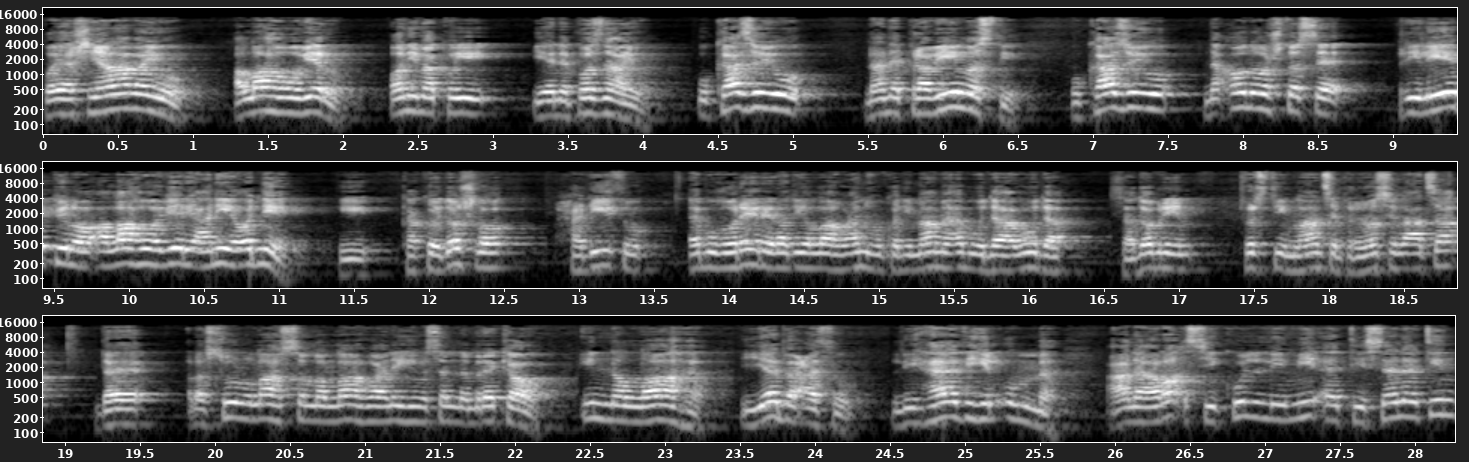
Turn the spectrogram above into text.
pojašnjavaju Allahovu vjeru onima koji je ne poznaju. Ukazuju na nepravilnosti, ukazuju na ono što se prilijepilo Allahove vjeri, a nije od nje. I kako je došlo hadithu Ebu Hurere radijallahu anhu kod imama Ebu Davuda sa dobrim tvrstim lancem prenosilaca, da je Rasulullah sallallahu alaihi wasallam rekao Inna Allaha jeb'athu li hadihi l'umma على رأس كل مئة سنة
